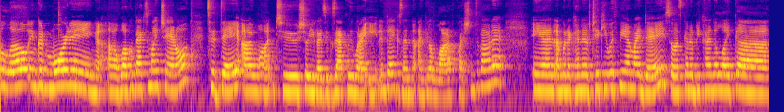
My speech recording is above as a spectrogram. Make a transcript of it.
Hello and good morning. Uh, welcome back to my channel. Today I want to show you guys exactly what I eat in a day because I, I, get a lot of questions about it. And I'm to kind of take you with me on my day. So it's to be kind of like, uh,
